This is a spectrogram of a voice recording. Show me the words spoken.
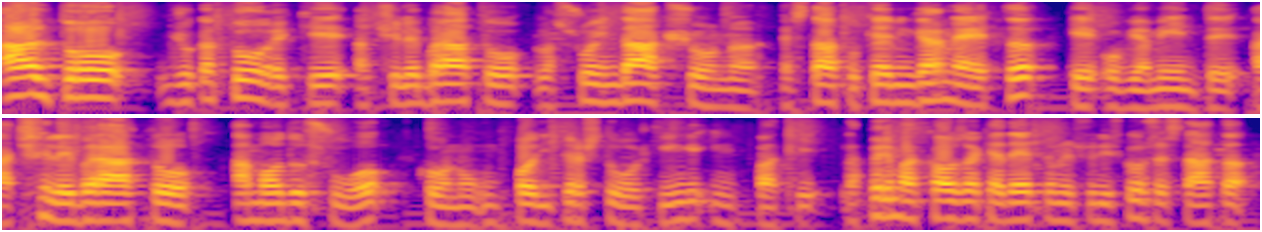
Altro giocatore che ha celebrato la sua induction è stato Kevin Garnett, che ovviamente ha celebrato a modo suo con un po' di trash talking. Infatti, la prima cosa che ha detto nel suo discorso è stata:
